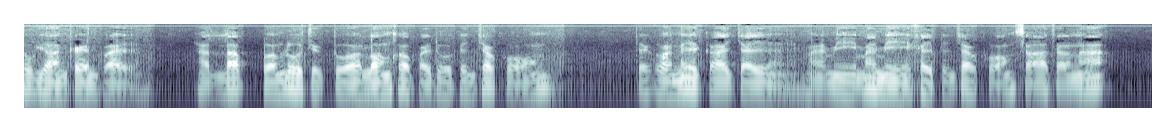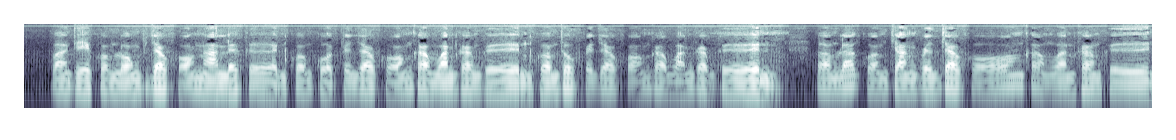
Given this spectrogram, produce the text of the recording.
ทุกอย่างเกินไปหัดรับความรู้จึกตัวลองเข้าไปดูเป็นเจ้าของ แต่ก่อนนี่กายใจไม่มีไม่มีใครเป็นเจ้าของสาธารณะ บางทีความหลงเป็นเจ้าของนานเหลือเกิน ความโกรธเป็นเจ้าของข้ามวันข้ามคืน ความทุกข์เป็นเจ้าของข้ามวันข้ามคืน ความรักความชังเป็นเจ้าของข้ามวันข้ามคืน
